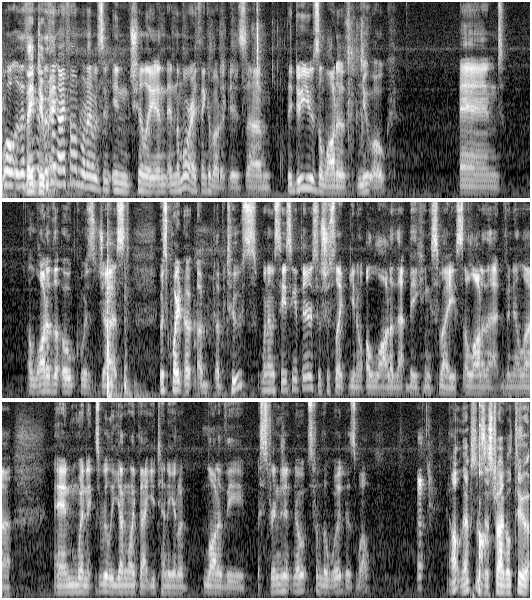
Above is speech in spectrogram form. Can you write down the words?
Well, the They thing, do the make- thing I found when I was in, in Chile, and, and the more I think about it, is um, they do use a lot of new oak, and a lot of the oak was just it was quite ob- obtuse when I was tasting it there. So it's just like you know a lot of that baking spice, a lot of that vanilla, and when it's really young like that, you tend to get a lot of the astringent notes from the wood as well. Oh, this was a struggle too.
